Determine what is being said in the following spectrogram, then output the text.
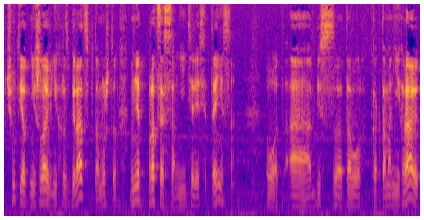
почему-то я вот не желаю в них разбираться, потому что, ну, мне процесс сам не интересен тенниса, вот, а без э, того, как там они играют,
